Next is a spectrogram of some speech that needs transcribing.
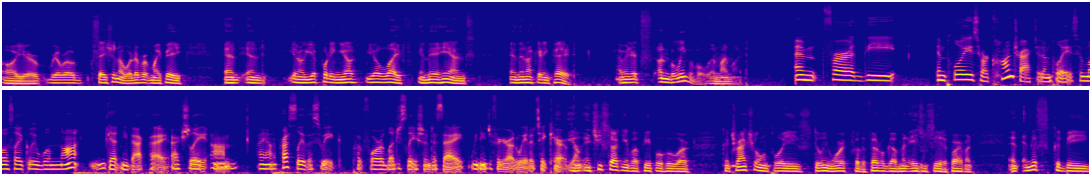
or your railroad station or whatever it might be, and and you know you're putting your your life in their hands, and they're not getting paid. I mean, it's unbelievable in my mind. And for the employees who are contracted employees who most likely will not get any back pay, actually, um, Ayanna Presley this week put forward legislation to say we need to figure out a way to take care of Yeah, them. and she's talking about people who are contractual employees doing work for the federal government agency or department, and and this could be,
